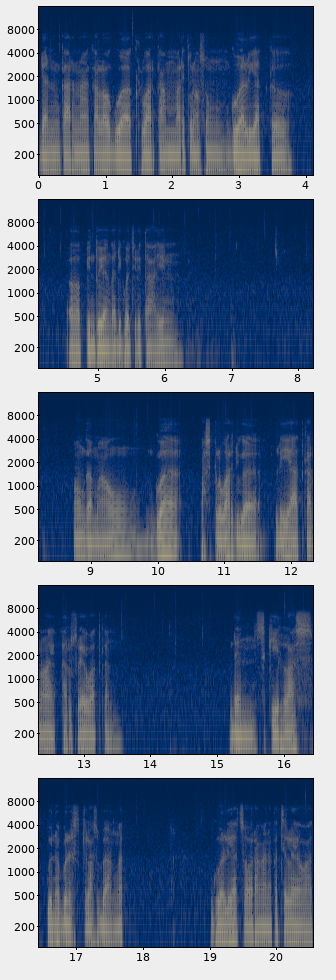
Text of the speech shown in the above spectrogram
Dan karena kalau gue keluar kamar itu langsung gue lihat ke uh, pintu yang tadi gue ceritain mau nggak mau gue pas keluar juga lihat karena harus lewat kan dan sekilas bener-bener sekilas banget gue lihat seorang anak kecil lewat.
